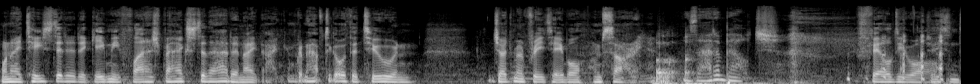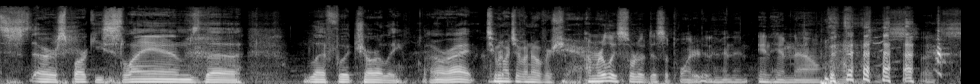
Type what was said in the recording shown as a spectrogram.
when I tasted it, it gave me flashbacks to that, and I, I'm going to have to go with a two and judgment free table. I'm sorry, Was that a belch? failed you all. Jason S- or Sparky slams the left foot Charley. All right. Too much of an overshare. I'm really sort of disappointed in him, in, in him now. It's- it's-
